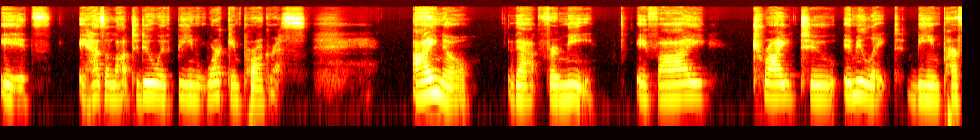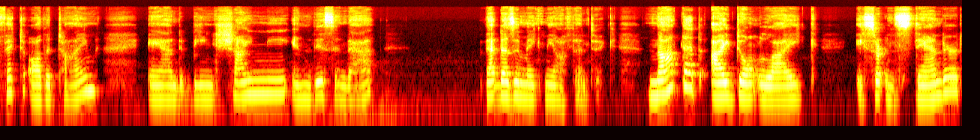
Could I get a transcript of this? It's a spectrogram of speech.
It's it has a lot to do with being work in progress. I know that for me, if I try to emulate being perfect all the time and being shiny in this and that, that doesn't make me authentic. Not that I don't like a certain standard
